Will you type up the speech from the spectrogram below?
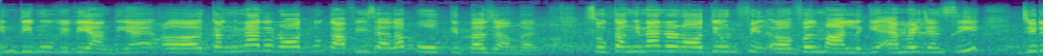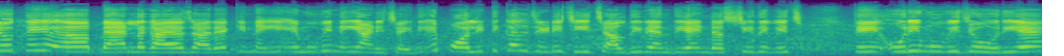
ਹਿੰਦੀ ਮੂਵੀ ਵੀ ਆਂਦੀ ਹੈ। ਕੰਗਨਾ ਰਣੌਤ ਨੂੰ ਕਾਫੀ ਜ਼ਿਆਦਾ ਪੋਕ ਕੀਤਾ ਜਾਂਦਾ ਹੈ। ਸੋ ਕੰਗਨਾ ਰਣੌਤ ਦੀ ਹੁਣ ਫਿਲ- ਫਿਲਮ ਆਉਣ ਲੱਗੀ ਐਮਰਜੈਂਸੀ ਜਿਹਦੇ ਉੱਤੇ ਬੈਨ ਲਗਾਇਆ ਜਾ ਰਿਹਾ ਕਿ ਨਹੀਂ, ਇਹ ਮੂਵੀ ਨਹੀਂ ਆਣੀ ਚਾਹੀਦੀ। ਇਹ ਪੋਲੀਟੀਕਲ ਜਿਹੜੀ ਚੀਜ਼ ਚੱਲਦੀ ਰਹਿੰਦੀ ਹੈ ਇੰਡਸਟਰੀ ਦੇ ਵਿੱਚ, ਤੇ ਉਹਦੀ ਮੂਵੀ ਜੋ ਹੋ ਰਹੀ ਹੈ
